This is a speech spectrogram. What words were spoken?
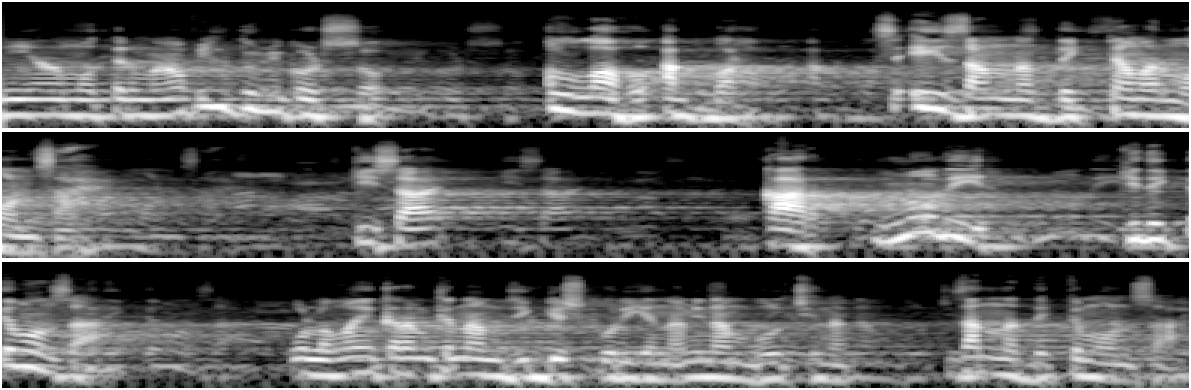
নিয়ামতের মাহফিল তুমি করছ, আল্লাহ আকবর। এই জান্নাত দেখতে আমার মন চায়। কি চায়? কার? নবীর। কি দেখতে মন চায়? ওলামাই কারামকে নাম জিজ্ঞেস করিয়েন আমি নাম বলছি না। জান্নাত দেখতে মন চায়?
